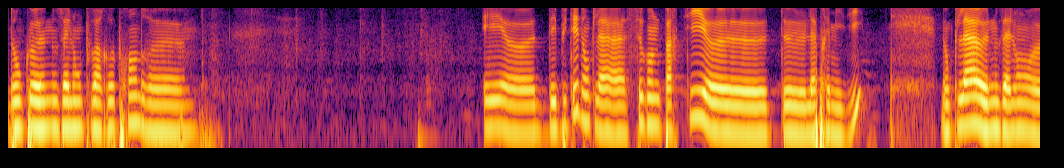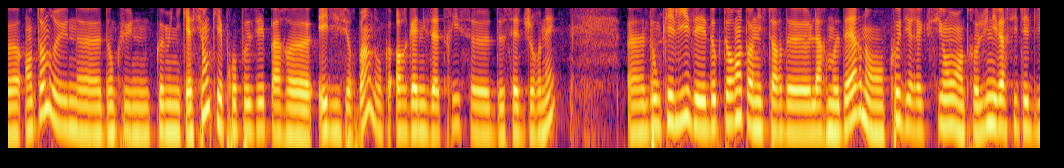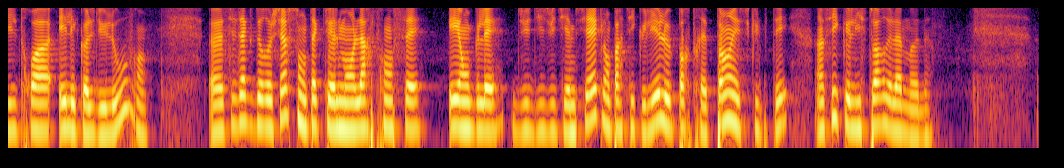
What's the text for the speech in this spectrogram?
Donc euh, nous allons pouvoir reprendre euh, et euh, débuter donc la seconde partie de l'après-midi. Donc là, nous allons entendre une, donc une communication qui est proposée par Élise Urbain, donc organisatrice de cette journée. donc Élise est doctorante en histoire de l'art moderne en codirection entre l'Université de Lille 3 et l'École du Louvre. Euh, ces axes de recherche sont actuellement l'art français et anglais du XVIIIe siècle, en particulier le portrait peint et sculpté, ainsi que l'histoire de la mode.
